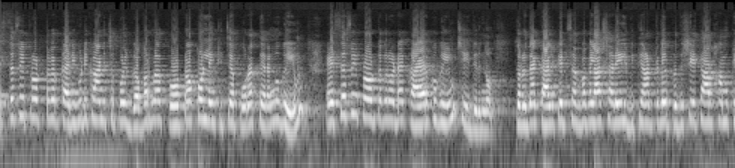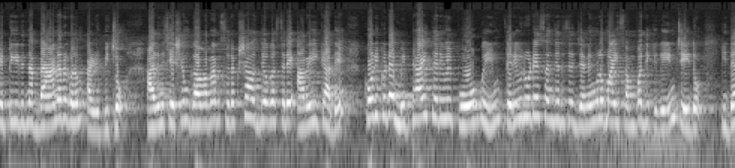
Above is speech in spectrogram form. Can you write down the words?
എസ് എഫ് ഐ പ്രവർത്തകർ കരികുടി കാണിച്ചപ്പോൾ ഗവർണർ പ്രോട്ടോകോൾ ലംഘിച്ച് പുറത്തിറങ്ങുകയും എസ് എഫ് ഐ പ്രവർത്തകരോട് കയർക്കുകയും ചെയ്തിരുന്നു. തുടർന്ന് കാലിക്കറ്റ് സർവകലാശാലയിൽ വിദ്യാർത്ഥികൾ പ്രതിഷേധാർഹം കെട്ടിയിരുന്ന ബാനറുകളും അഴിപ്പിച്ചു. അതിനുശേഷം ഗവർണർ സുരക്ഷാ ഉദ്യോഗസ്ഥരെ അറിയിക്കാതെ കോഴിക്കോട് മിഠായി തെരുവിൽ പോവുകയും തെരുവിലൂടെ സഞ്ചരിച്ച ജനങ്ങളുമായി സംവദിക്കുകയും ചെയ്തു. ഇത്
